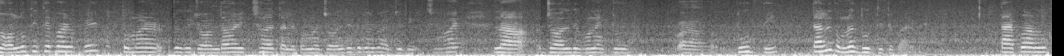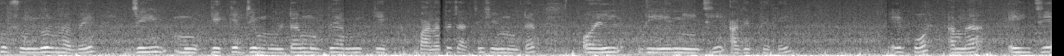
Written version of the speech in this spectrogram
জলও দিতে পারবে। তোমার যদি জল দেওয়ার ইচ্ছা হয়, তাহলে তোমরা জল দিতে পারবে। আর যদি ইচ্ছা হয়, না, জল দেবো না, একটু দুধ দিই, তাহলে তোমরা দুধ দিতে পারবে। তারপর আমি খুব সুন্দরভাবে যেই কেকের যে মোলটার মধ্যে আমি কেক বানাতে চাচ্ছি, সেই মোলটায় অয়েল দিয়ে নিয়েছি আগের থেকে এরপর আমরা এই যে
